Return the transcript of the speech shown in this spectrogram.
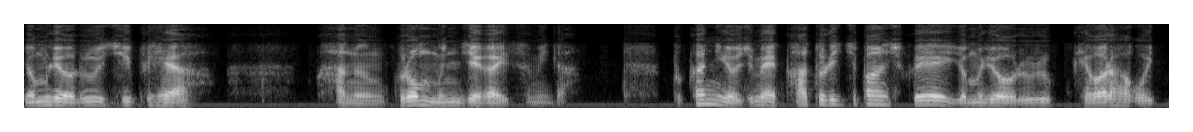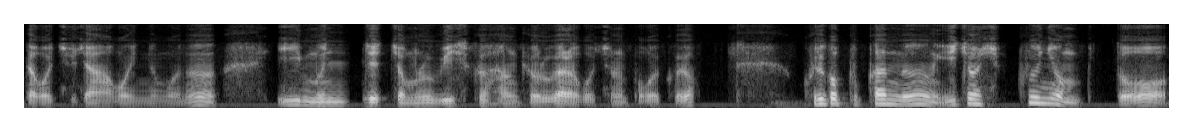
염료를 지급해야 하는 그런 문제가 있습니다. 북한이 요즘에 카톨리지 방식의 염료를 개발하고 있다고 주장하고 있는 것은 이 문제점을 위식한 결과라고 저는 보고 있고요. 그리고 북한은 2019년부터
